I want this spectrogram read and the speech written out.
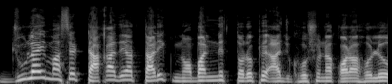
জুলাই মাসের টাকা দেওয়ার তারিখ নবান্নের তরফে আজ ঘোষণা করা হলো।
